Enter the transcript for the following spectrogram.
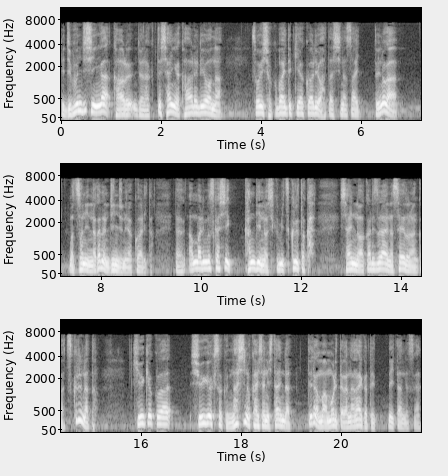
で自分自身が変わるんじゃなくて社員が変われるようなそういう触媒的役割を果たしなさいというのが、まあ、ソニーの中での人事の役割と。だからあんまり難しい管理の仕組み作るとか社員の分かりづらいな制度なんか作るなと。究極は就業規則なしの会社にしたいんだっていうのが、まあ、森田が長いこと言っていたんですが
